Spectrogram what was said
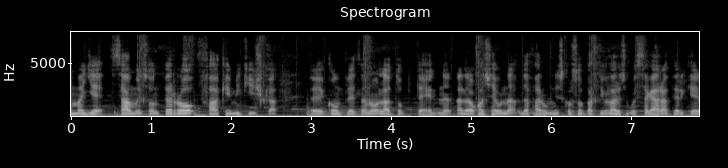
Maillet Samuelson Perrault Fake Mikishka eh, completano la top 10. Allora, qua c'è una, da fare un discorso particolare su questa gara perché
